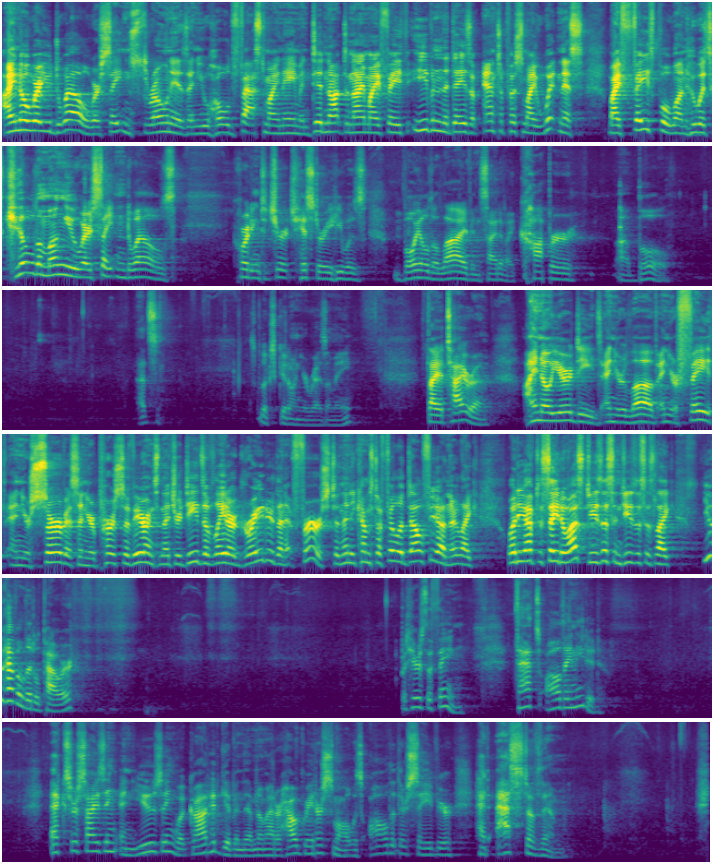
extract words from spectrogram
I know where you dwell, where Satan's throne is, and you hold fast my name and did not deny my faith, even in the days of Antipas, my witness, my faithful one, who was killed among you where Satan dwells. According to church history, he was boiled alive inside of a copper uh, bull. That looks good on your resume. Thyatira, I know your deeds and your love and your faith and your service and your perseverance, and that your deeds of late are greater than at first. And then he comes to Philadelphia, and they're like, What do you have to say to us, Jesus? And Jesus is like, You have a little power. But here's the thing that's all they needed. Exercising and using what God had given them, no matter how great or small, was all that their Savior had asked of them.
